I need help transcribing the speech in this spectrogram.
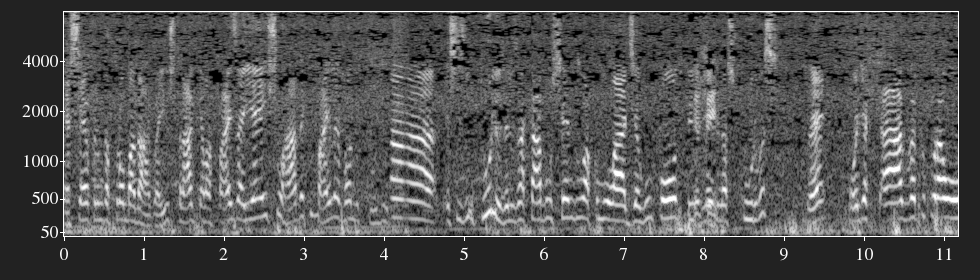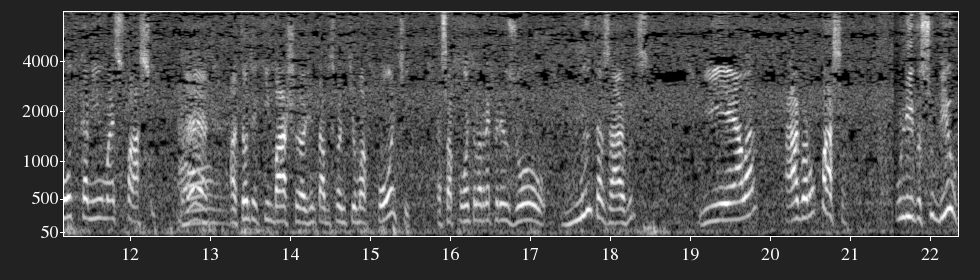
Essa é fenômeno da tromba d'água. Aí o estrago que ela faz, aí é a enxurrada que vai levando tudo. Ah, esses entulhos, eles acabam sendo acumulados em algum ponto, principalmente nas curvas, né? Onde a, água vai procurar um outro caminho mais fácil. Né? Ah. Né? Tanto aqui embaixo a gente está observando que uma ponte, essa ponte ela represou muitas árvores e ela, a água não passa. O nível subiu,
